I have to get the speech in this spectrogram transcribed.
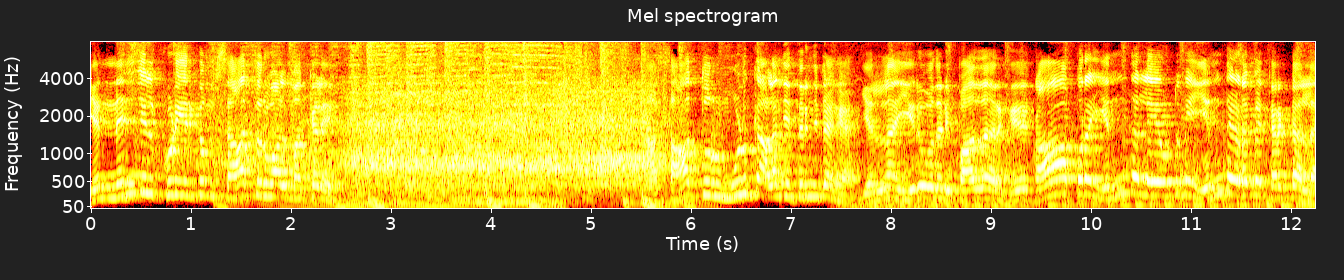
என் நெஞ்சில் குடியிருக்கும் சாத்துருவால் மக்களே. நான் சாத்தூர் முழுக்க அலைஞ்சு தெரிஞ்சுட்டாங்க. எல்லாம் இருபது அடி பாதை தான் இருக்கு ப்ராப்பரா எந்த லேஅவுட்டுமே எந்த இடமே கரெக்டா இல்ல.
